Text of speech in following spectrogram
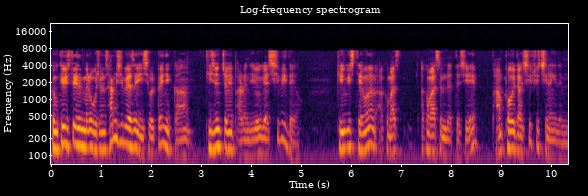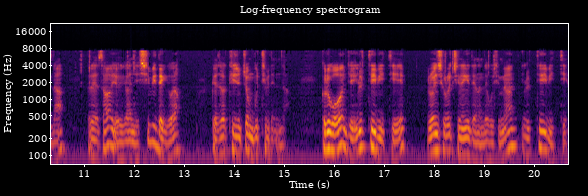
그럼 기울기 시스템으로 보시면 30에서 20을 빼니까 기준점이 바로 이제 여기가 10이 돼요. 기울기 시스템은 아까, 말, 아까 말씀드렸듯이 반포회당 10씩 진행이 됩니다. 그래서 여기가 이제 10이 되고요. 그래서 기준점 무팁이 됩니다. 그리고 이제 1팁, 2팁 이런 식으로 진행이 되는데 보시면 1팁, 2팁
